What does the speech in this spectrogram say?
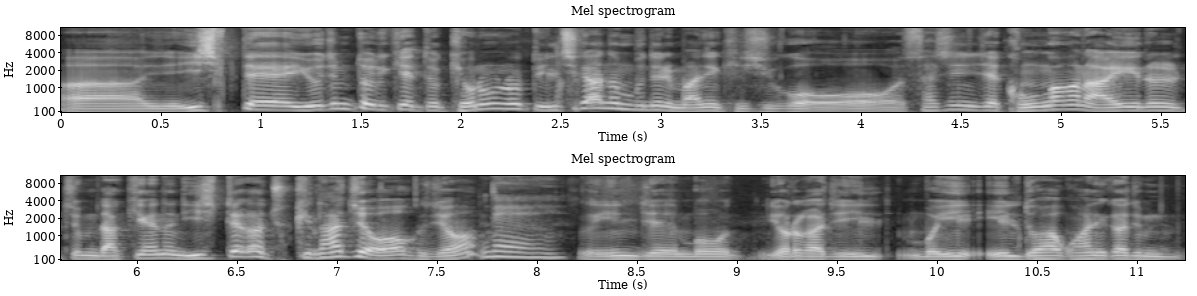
아, 이제 20대 요즘 또 이렇게 또 결혼을 또 일찍 하는 분들이 많이 계시고 사실 이제 건강한 아이를 좀 낳기에는 20대가 좋긴 하죠. 그죠? 네. 그 이제 뭐 여러 가지 일, 뭐 일, 일도 하고 하니까 좀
